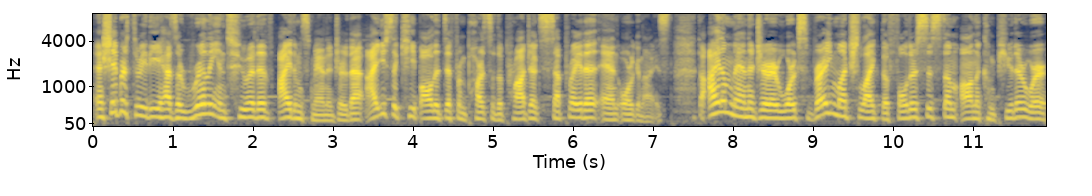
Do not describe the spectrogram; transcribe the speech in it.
And Shapr3D has a really intuitive items manager that I used to keep all the different parts of the project separated and organized. The item manager works very much like the folder system on a computer where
